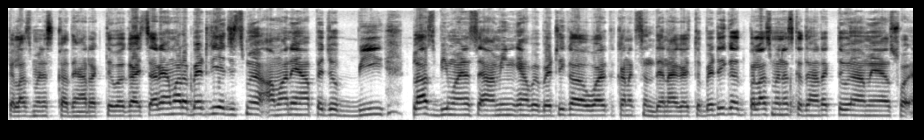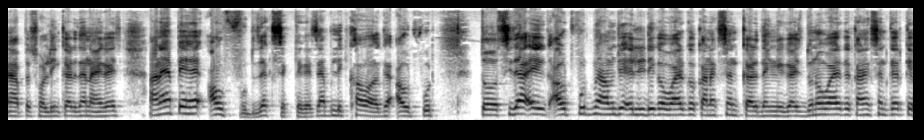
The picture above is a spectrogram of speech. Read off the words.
प्लस माइनस का ध्यान रखते हुए गाइस अरे हमारा बैटरी है जिसमें हमारे यहाँ पे जो B plus B minus I mean यहाँ पे बैटरी का वायर का कनेक्शन देना है तो बैटरी का प्लस माइनस का ध्यान रखते हुए हमें यहाँ पे सोल्डिंग कर देना है गाइस और यहाँ पे है आउटपुट देख सकते हैं यहाँ पे लिखा हुआ है आउटपुट तो सीधा एक आउटपुट में हम जो एलईडी का वायर को कनेक्शन कर देंगे गाइज़ दोनों वायर का कनेक्शन करके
